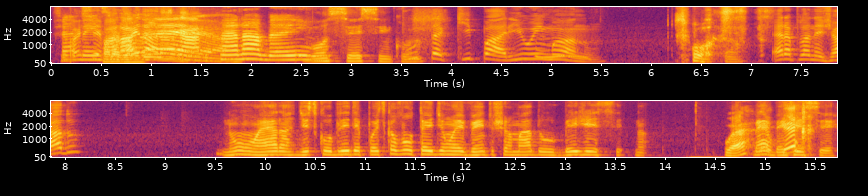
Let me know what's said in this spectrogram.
Você vai Parabéns, ser parabéns. Vai, Laranja? Laranja. Parabéns. Você sim, Cono. Puta que pariu, hein, mano? Nossa. Era planejado? Não era. Descobri depois que eu voltei de um evento chamado BGC. Não, Ué? é quê? BGC. É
